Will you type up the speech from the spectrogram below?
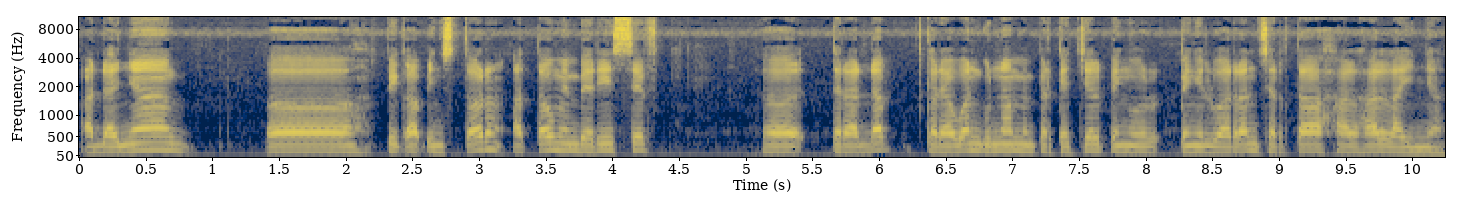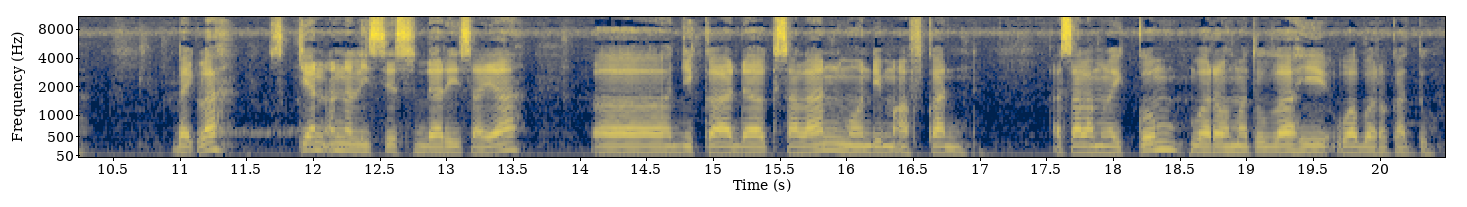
Adanya uh, pick up in store atau memberi safe uh, terhadap karyawan guna memperkecil pengeluaran serta hal-hal lainnya. Baiklah, sekian analisis dari saya. Uh, jika ada kesalahan mohon dimaafkan. Assalamualaikum warahmatullahi wabarakatuh.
